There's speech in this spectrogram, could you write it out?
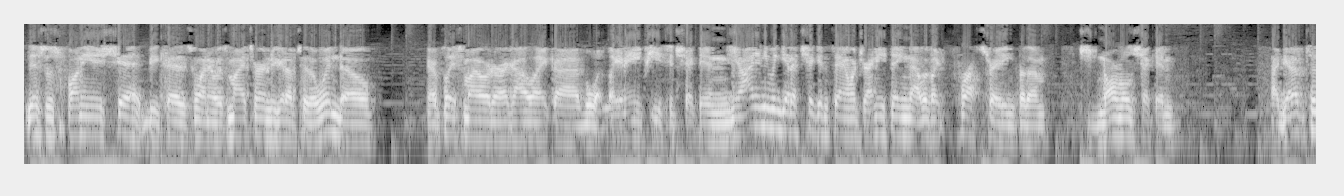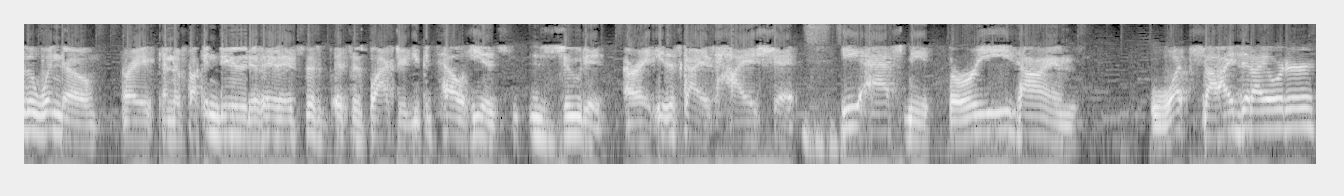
this was funny as shit because when it was my turn to get up to the window, I placed my order. I got like a, what, like an eight piece of chicken. You know, I didn't even get a chicken sandwich or anything that was like frustrating for them. Just normal chicken. I get up to the window, right, and the fucking dude, it's this, it's this black dude. You can tell he is zooted. All right, He- this guy is high as shit. He asked me three times, "What side did I order?"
